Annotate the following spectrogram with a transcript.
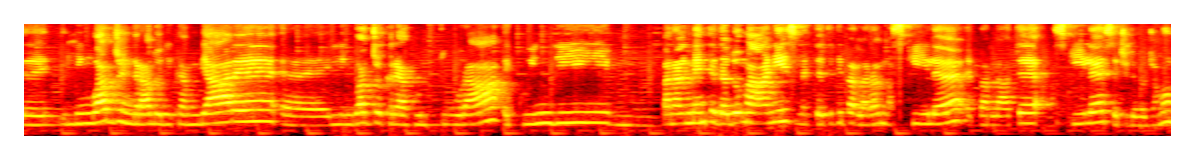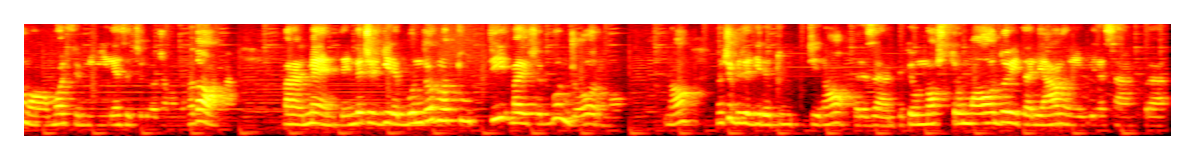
eh, il linguaggio è in grado di cambiare, eh, il linguaggio crea cultura e quindi mh, banalmente da domani smettete di parlare al maschile e parlate al maschile se ci rivolgiamo a un uomo, al femminile se ci rivolgiamo ad una donna. Banalmente, invece di dire buongiorno a tutti, ma dice buongiorno, no? Non c'è bisogno di dire tutti, no? Per esempio, che è un nostro modo italiano di dire sempre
